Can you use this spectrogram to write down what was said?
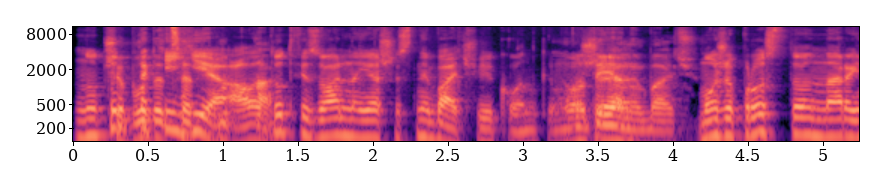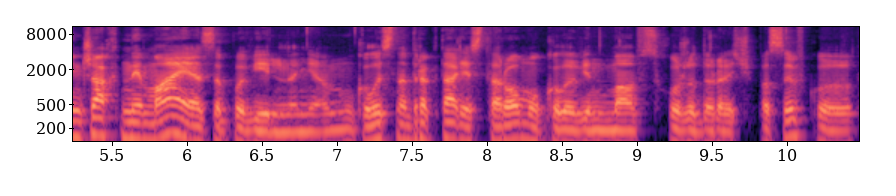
Ну тут буде такі це є, але так? тут візуально я щось не бачу іконки. От я не бачу. Може, просто на рейнджах немає заповільнення. Колись на Драктарі старому, коли він мав схожу, до речі, пасивку,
